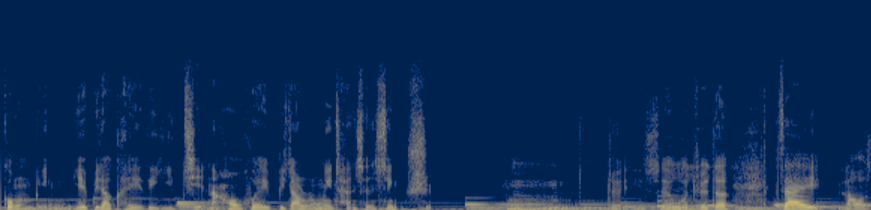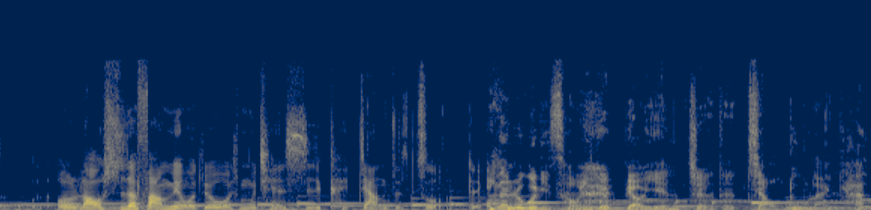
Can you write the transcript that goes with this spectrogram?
共鸣，也比较可以理解，然后会比较容易产生兴趣。嗯，对，所以我觉得在老我老师的方面，我觉得我是目前是可以这样子做。对，那如果你从一个表演者的角度来看呢？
